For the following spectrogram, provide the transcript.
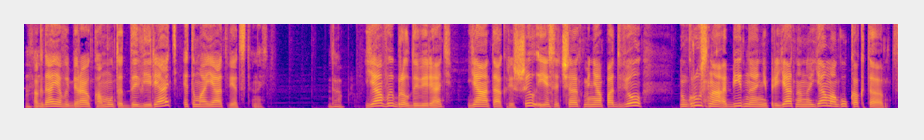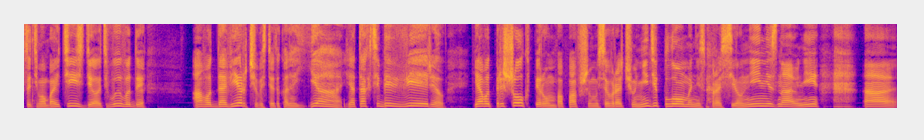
Мгм. Когда я выбираю кому-то доверять, это моя ответственность. Да. Я выбрал доверять, я так решил, и если человек меня подвел, ну, грустно, обидно, неприятно, но я могу как-то с этим обойтись, сделать выводы. А вот доверчивость — это когда я, я так тебе верил. Я вот пришел к первому попавшемуся врачу, ни диплома не спросил, ни, не знаю, ни, а,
